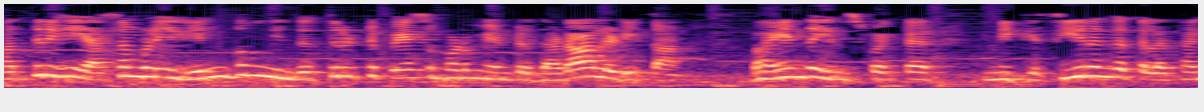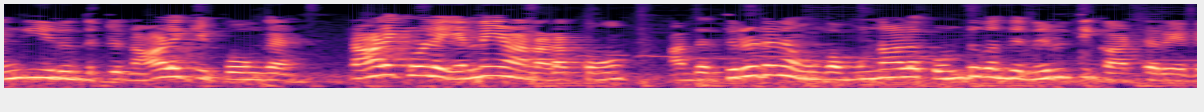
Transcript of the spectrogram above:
பத்திரிகை அசம்பிளியில் எங்கும் இந்த திருட்டு பேசப்படும் என்று தடால் அடித்தான். பயந்த இன்ஸ்பெக்டர் இன்னைக்கு ஸ்ரீரங்கத்துல தங்கி இருந்துட்டு நாளைக்கு போங்க. நாளைக்குள்ள என்னையா நடக்கும்? அந்த திருடனை உங்க முன்னால கொண்டு வந்து நிறுத்தி காட்டுறேன்.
